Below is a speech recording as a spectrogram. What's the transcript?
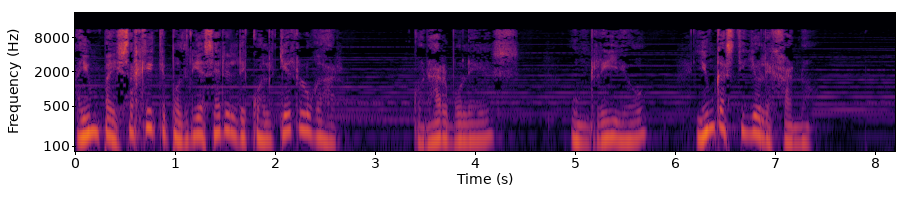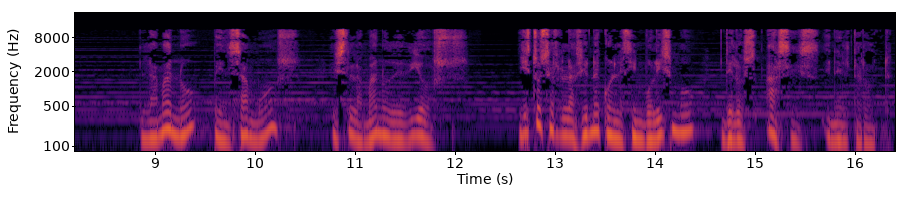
hay un paisaje que podría ser el de cualquier lugar, con árboles, un río y un castillo lejano. La mano, pensamos, es la mano de Dios, y esto se relaciona con el simbolismo de los ases en el tarot.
